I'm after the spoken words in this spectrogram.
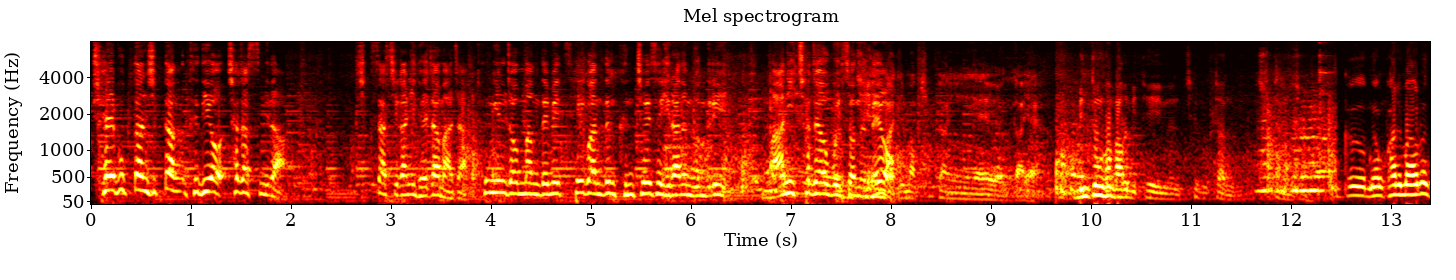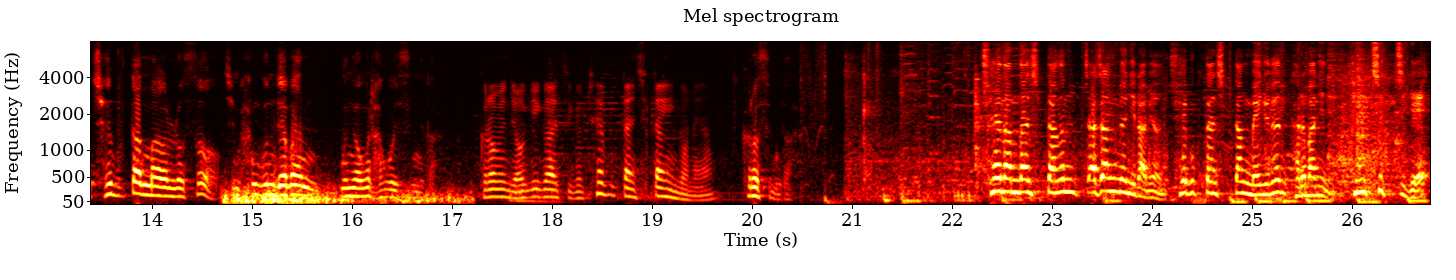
최북단 식당 드디어 찾았습니다. 식사 시간이 되자마자 통일 전망대 및 세관 등 근처에서 일하는 분들이 많이 찾아오고 제일 있었는데요. 마지막 식당이에요 여기가 예. 민통선 바로 밑에 있는 최북단 식당이죠. 그 명파리 마을은 최북단 마을로서 지금 한 군데만 운영을 하고 있습니다. 그러면 여기가 지금 최북단 식당인 거네요. 그렇습니다. 최남단 식당은 짜장면이라면 최북단 식당 메뉴는 다름 아닌 김치찌개.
